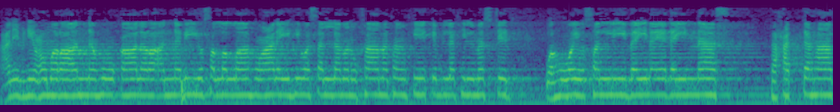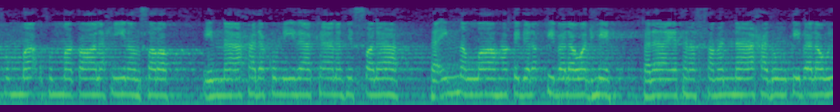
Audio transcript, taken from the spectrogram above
عن ابن عمر أنه قال رأى النبي صلى الله عليه وسلم نخامة في قبلة المسجد وهو يصلي بين يدي الناس فحتها ثم ثم قال حين انصرف إن أحدكم إذا كان في الصلاة فإن الله قبل, قبل وجهه فلا يتنخمن أحد قبل,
